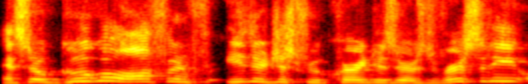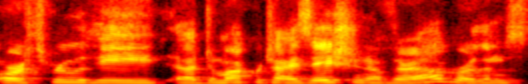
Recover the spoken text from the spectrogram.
And so Google often, either just through query deserves diversity or through the uh, democratization of their algorithms,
